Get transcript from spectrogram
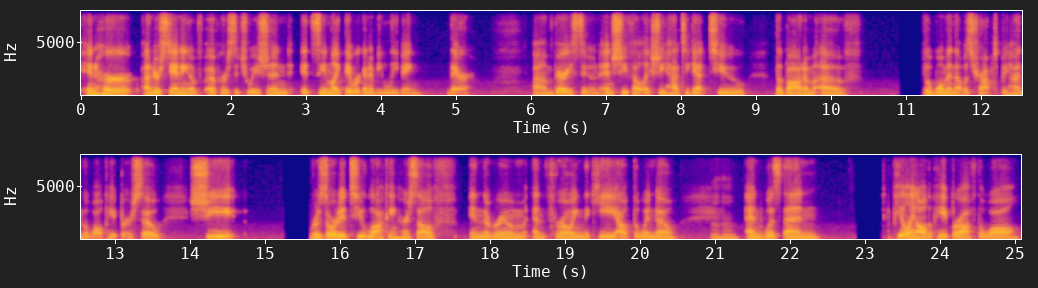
in her understanding of of her situation it seemed like they were going to be leaving there um, very soon. And she felt like she had to get to the bottom of the woman that was trapped behind the wallpaper. So she resorted to locking herself in the room and throwing the key out the window Mhm. and was then peeling all the paper off the wall.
